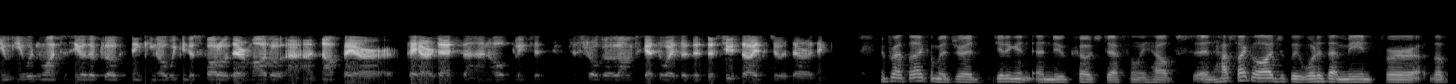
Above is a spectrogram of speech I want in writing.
you you wouldn't want to see other clubs thinking, oh, we can just follow their model and, and not pay our pay our debts and hopefully to, to struggle along to get the way. So there's two sides to it there, I think. And for Atletico Madrid, getting a, a new coach definitely helps. And how psychologically, what does that mean for the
